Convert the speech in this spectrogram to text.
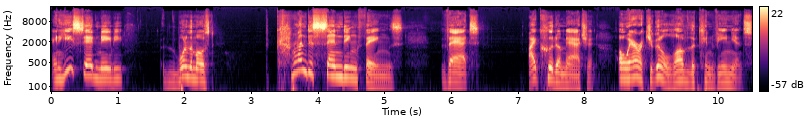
And he said maybe one of the most condescending things that I could imagine. Oh, Eric, you're going to love the convenience.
